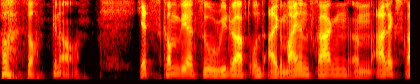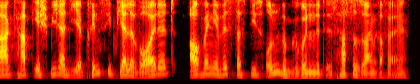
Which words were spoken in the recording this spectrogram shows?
Oh, so, genau. Jetzt kommen wir zu Redraft und allgemeinen Fragen. Ähm, Alex fragt, habt ihr Spieler, die ihr prinzipiell avoidet, auch wenn ihr wisst, dass dies unbegründet ist? Hast du so einen, Raphael?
